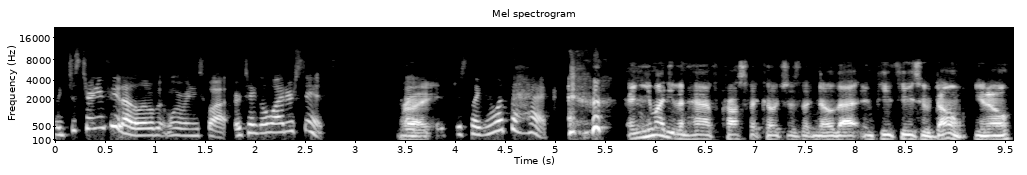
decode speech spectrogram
like just turn your feet out a little bit more when you squat or take a wider stance right it's just like what the heck and you might even have crossfit coaches that know that and pts who don't you know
